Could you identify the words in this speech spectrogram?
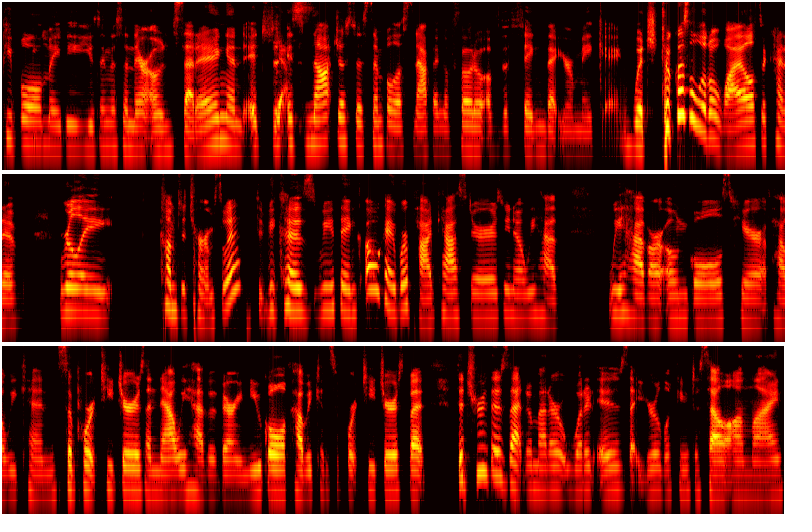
people may be using this in their own setting and it's yes. it's not just as simple as snapping a photo of the thing that you're making which took us a little while to kind of really come to terms with because we think oh, okay we're podcasters you know we have we have our own goals here of how we can support teachers and now we have a very new goal of how we can support teachers but the truth is that no matter what it is that you're looking to sell online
